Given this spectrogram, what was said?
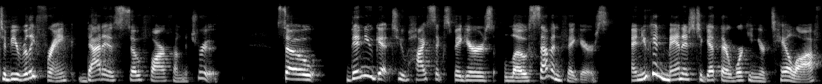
to be really frank, that is so far from the truth. So then you get to high six figures, low seven figures, and you can manage to get there working your tail off,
